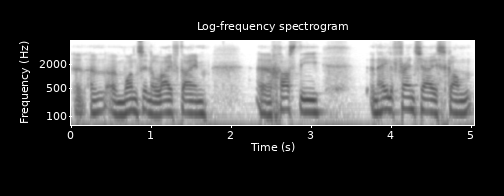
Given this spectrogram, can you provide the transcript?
een, een, once in a lifetime gast die een hele franchise kan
